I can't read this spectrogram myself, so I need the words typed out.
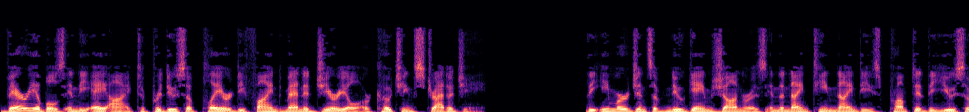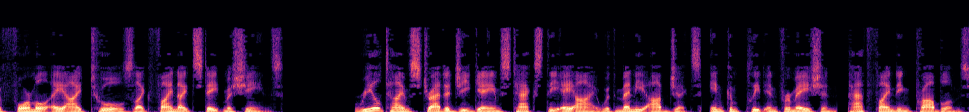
variables in the AI to produce a player-defined managerial or coaching strategy. The emergence of new game genres in the 1990s prompted the use of formal AI tools like finite state machines. Real-time strategy games taxed the AI with many objects, incomplete information, pathfinding problems,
